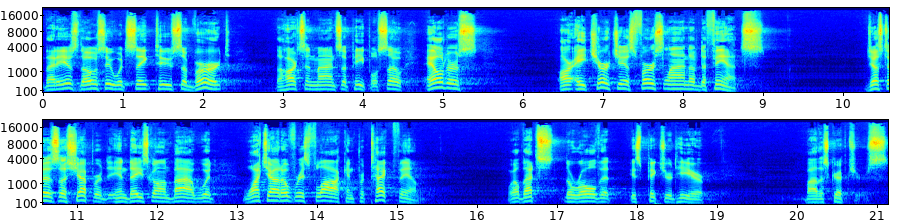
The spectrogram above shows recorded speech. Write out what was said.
That is, those who would seek to subvert the hearts and minds of people. So, elders are a church's first line of defense. Just as a shepherd in days gone by would watch out over his flock and protect them. Well, that's the role that is pictured here by the scriptures.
